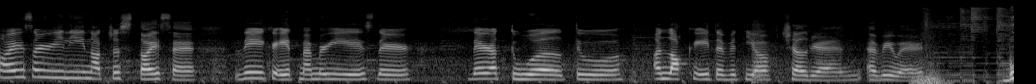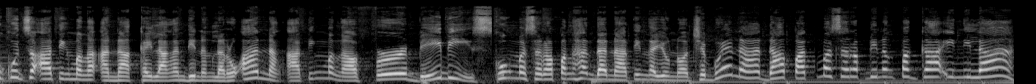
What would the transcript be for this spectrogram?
Toys are really not just toys eh they create memories. They're they're a tool to unlock creativity of children everywhere. Bukod sa ating mga anak, kailangan din ng laruan ng ating mga fur babies. Kung masarap ang handa natin ngayong Noche Buena, dapat masarap din ang pagkain nila.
